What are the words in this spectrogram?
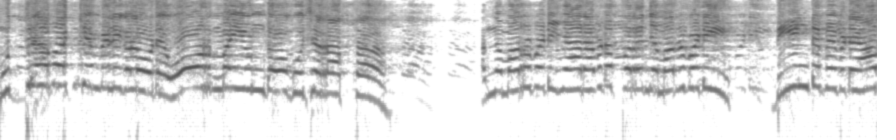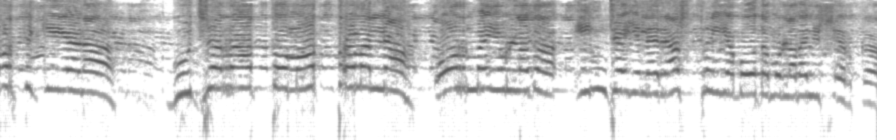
മുദ്രാവാക്യം വിളികളോട് ഓർമ്മയുണ്ടോ ഗുജറാത്ത്? അന്ന് മറുപടി ഞാൻ അവിടെ പറഞ്ഞ മറുപടി വീണ്ടും ഇവിടെ ആവർത്തിക്കുകയാണ്. ഗുജറാത്ത് മാത്രമല്ല ഓർമ്മയുള്ളത് ഇന്ത്യയിലെ രാഷ്ട്രീയ ബോധമുള്ള മനുഷ്യർക്ക്.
